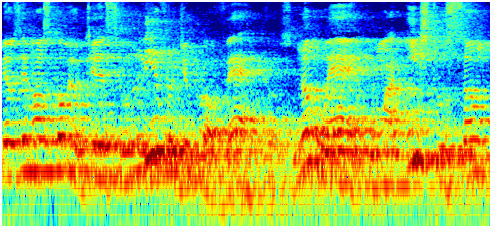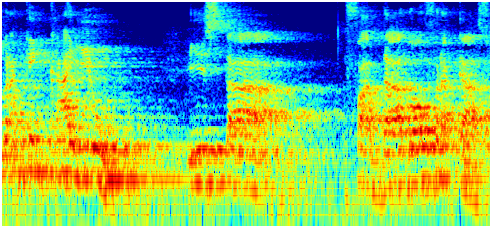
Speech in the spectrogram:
Meus irmãos, como eu disse, o livro de Provérbios não é uma instrução para quem caiu e está fadado ao fracasso.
